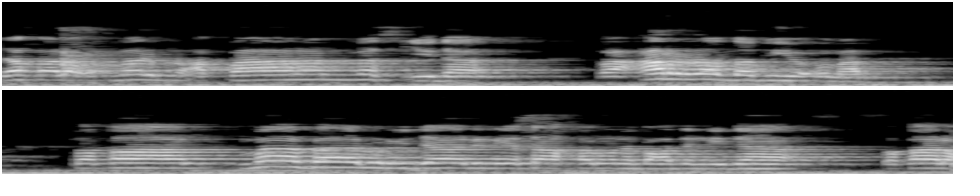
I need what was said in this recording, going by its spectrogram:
دخل عثمان بن عفان مسجدا facarada bihi cumar faqaal ma baalu rijaali yataأharuuna bacda الnidaa faqaala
